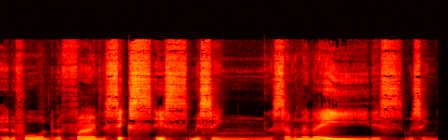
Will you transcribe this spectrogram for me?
uh, the 4, the 5, the 6 is missing, the 7 and 8 is missing,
